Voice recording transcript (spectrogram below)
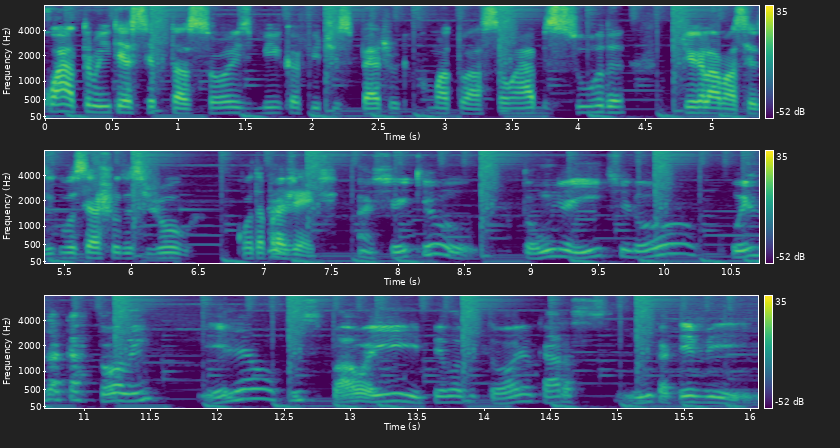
quatro interceptações, Minka Fitzpatrick com uma atuação absurda. Diga lá, Macedo, o que você achou desse jogo? Conta pra é, gente. Achei que o Tony aí tirou coelho da cartola, hein? Ele é o principal aí pela vitória. O cara nunca teve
